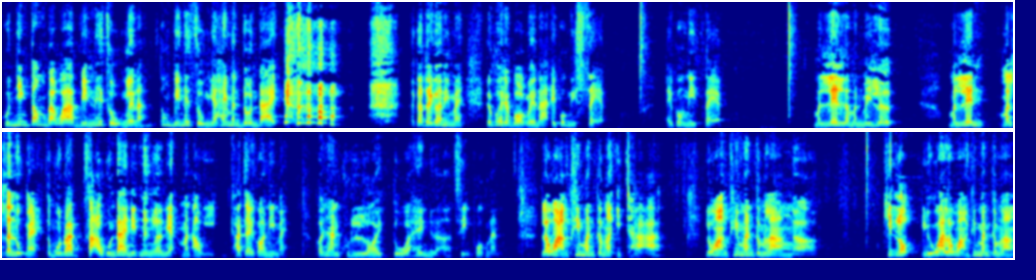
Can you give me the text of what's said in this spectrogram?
คุณยิ่งต้องแบบว่าบินให้สูงเลยนะ ต้องบินให้สูงอย่าให้มันโดนได้เข้าใจก็นี้ไหมแล้วพอจะบอกเลยนะไอ้พวกนี้แสบ ไอ้พวกนี้แสบ มันเล่นแล้วมันไม่เลิก มันเล่นมันสนุกไง สมมุติว่าสาวคุณได้นิดนึงแล้วเนี่ยมันเอาอีกเข้าใจข้อนี้ไหม เพราะฉะนั้นคุณลอยตัวให้เหนือสิ่งพวกนั้น ระหว่างที่มันกำลังอิจฉา ระหว่างที่มันกำลังคิดลบ หรือว่าระหว่างที่มันกำลัง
